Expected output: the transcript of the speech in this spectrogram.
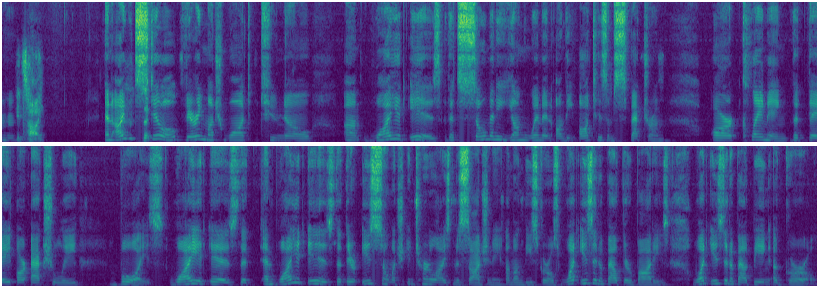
Mm-hmm. It's high. And I would still very much want to know um, why it is that so many young women on the autism spectrum are claiming that they are actually boys. Why it is that and why it is that there is so much internalized misogyny among these girls. What is it about their bodies? What is it about being a girl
